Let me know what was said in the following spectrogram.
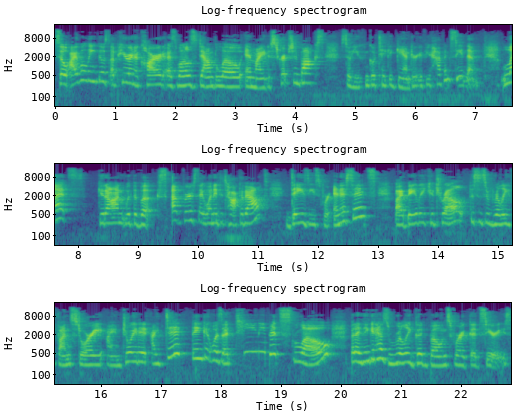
So I will link those up here in a card as well as down below in my description box so you can go take a gander if you haven't seen them. Let's get on with the books. Up first, I wanted to talk about Daisies for Innocence by Bailey Cattrell. This is a really fun story. I enjoyed it. I did think it was a teeny bit slow, but I think it has really good bones for a good series.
